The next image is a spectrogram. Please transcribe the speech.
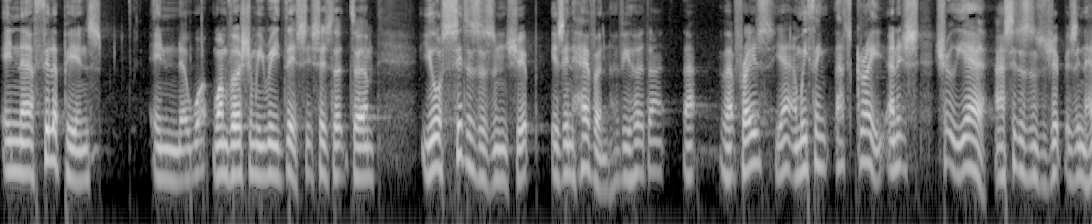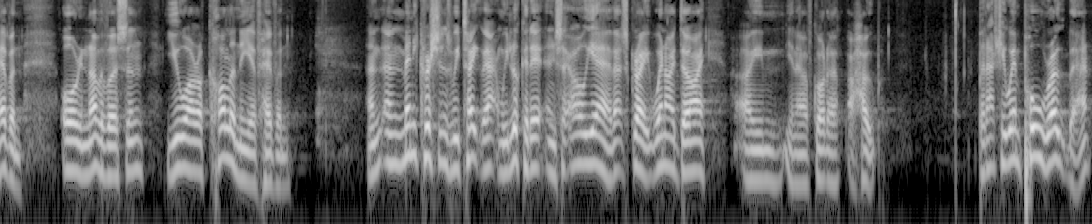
in uh, Philippians, in uh, one version, we read this it says that um, your citizenship is in heaven. Have you heard that, that, that phrase? Yeah, and we think that's great. And it's true, yeah, our citizenship is in heaven. Or in another version, you are a colony of heaven. And, and many Christians, we take that and we look at it and say, oh, yeah, that's great. When I die, I'm, you know, I've got a, a hope. But actually, when Paul wrote that,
